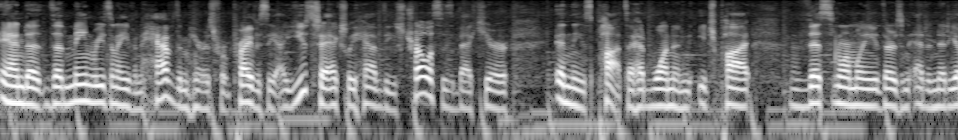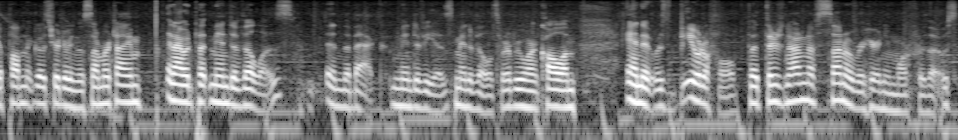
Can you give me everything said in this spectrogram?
And uh, the main reason I even have them here is for privacy. I used to actually have these trellises back here in these pots. I had one in each pot. This normally, there's an Adonidia palm that goes here during the summertime. And I would put mandavillas in the back. Mandavillas, mandavillas, whatever you want to call them. And it was beautiful, but there's not enough sun over here anymore for those.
